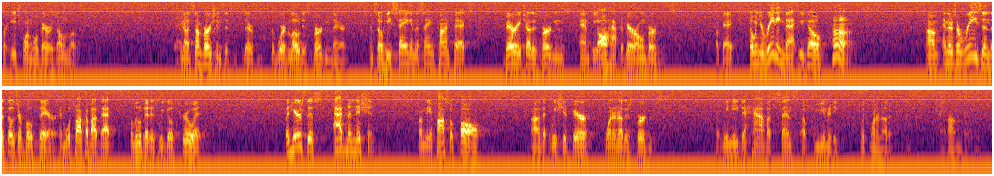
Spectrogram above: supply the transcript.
For each one will bear his own load. You know, in some versions, it's the, the word load is burden there. And so he's saying in the same context, bear each other's burdens, and we all have to bear our own burdens. Okay? So when you're reading that, you go, huh. Um, and there's a reason that those are both there. And we'll talk about that a little bit as we go through it. But here's this admonition from the Apostle Paul uh, that we should bear one another's burdens, that we need to have a sense of community with one another. Um,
